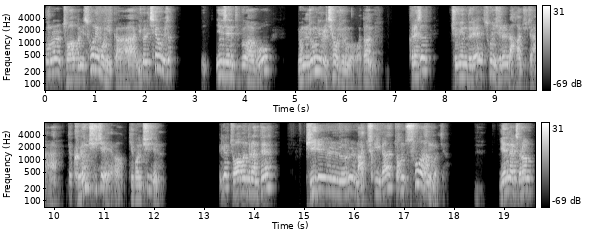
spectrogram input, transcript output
분을 조합원이 손해 보니까 이걸 채우기 위해서 인센티브하고 용적률을 채워주는 거거든. 그래서 주민들의 손실을 막아주자. 그런 취지예요. 기본 취지는. 그러니까 조합원들한테 비례율을 맞추기가 조금 수월한 거죠. 옛날처럼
